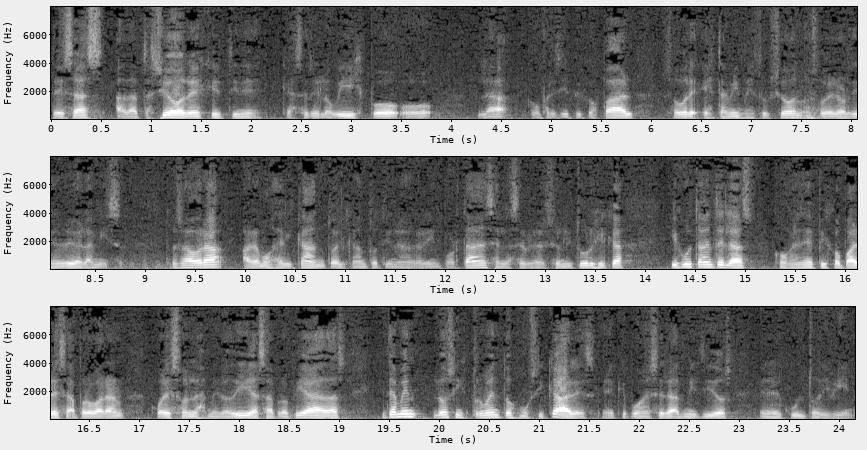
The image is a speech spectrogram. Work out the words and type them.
de esas adaptaciones que tiene que hacer el obispo o la conferencia episcopal sobre esta misma instrucción o sobre el ordinario de la misa. Entonces ahora hablamos del canto, el canto tiene una gran importancia en la celebración litúrgica y justamente las conferencias episcopales aprobarán cuáles son las melodías apropiadas y también los instrumentos musicales eh, que pueden ser admitidos en el culto divino.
